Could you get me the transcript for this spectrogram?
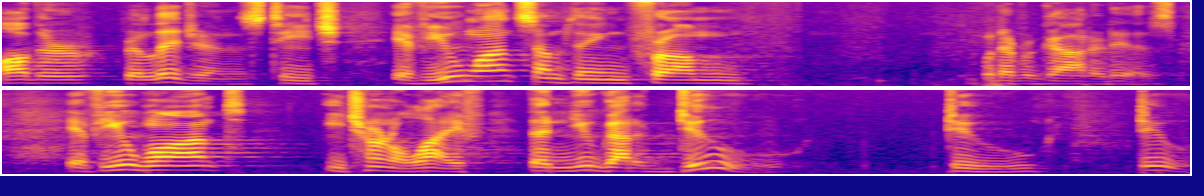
other religions teach if you want something from whatever God it is, if you want eternal life, then you've got to do, do, do.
